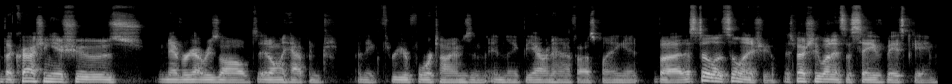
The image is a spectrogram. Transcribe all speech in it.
The crashing issues never got resolved. It only happened I think three or four times in, in like the hour and a half I was playing it. But that's still it's still an issue, especially when it's a save based game.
